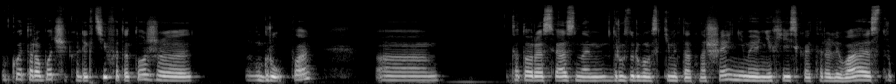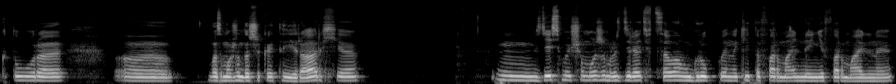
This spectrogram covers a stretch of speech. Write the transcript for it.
какой-то рабочий коллектив — это тоже группа, а, которая связана друг с другом с какими-то отношениями, у них есть какая-то ролевая структура, а, возможно, даже какая-то иерархия. Здесь мы еще можем разделять в целом группы на какие-то формальные и неформальные.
